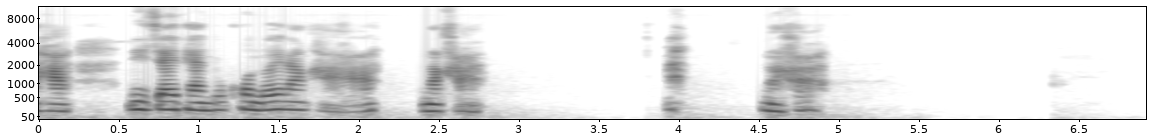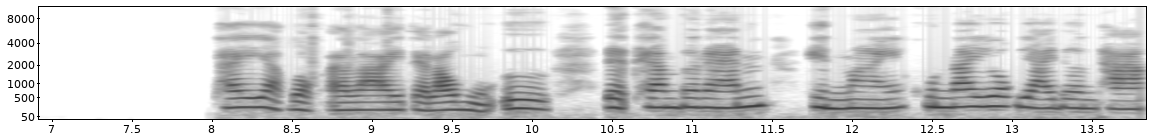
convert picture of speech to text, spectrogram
นะคะ ดีใจแทนทุกคนด้วยนะคะนะคะนะคะ ถ้าอยากบอกอะไรแต่เราหูอื้อเด e แทมเพ r รนเห็นไหมคุณได้โยกย้ายเดินทาง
